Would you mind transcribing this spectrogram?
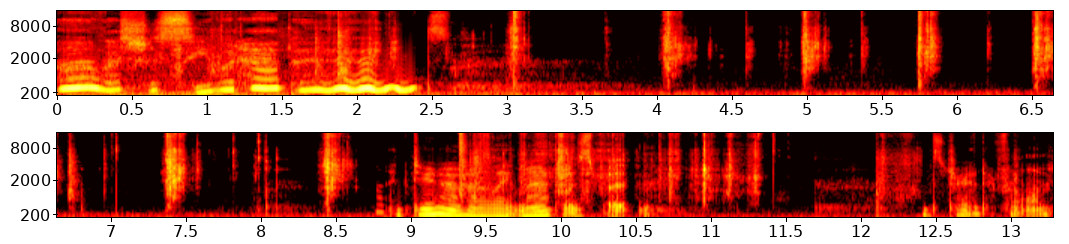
Oh, let's just see what happens. I do know how to light matches, but Let's try a different one.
